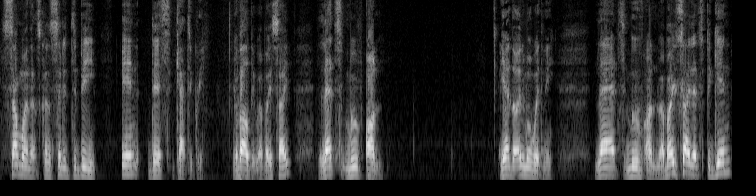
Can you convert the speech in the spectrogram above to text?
someone that's considered to be in this category. Let's move on. Yeah, the only one with me. Let's move on. Rabbi say, let's begin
